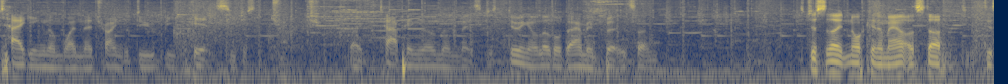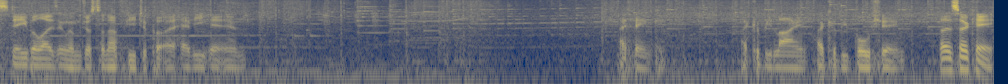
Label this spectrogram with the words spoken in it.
tagging them when they're trying to do big hits. You just like tapping them and it's just doing a little damage, but it's um it's just like knocking them out of stuff, destabilizing them just enough for you to put a heavy hit in. I think. I could be lying. I could be bullshitting. But it's okay.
